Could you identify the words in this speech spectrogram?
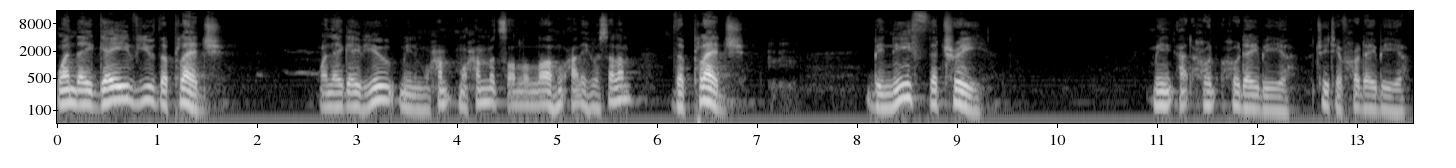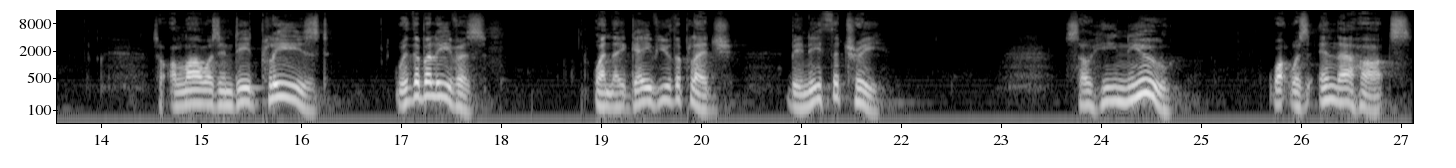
when they gave you the pledge. When they gave you, meaning Muhammad sallallahu alaihi wasallam, the pledge beneath the tree, meaning at Hudaybiyah, the Treaty of Hudaybiyah. So Allah was indeed pleased with the believers when they gave you the pledge beneath the tree so he knew what was in their hearts.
